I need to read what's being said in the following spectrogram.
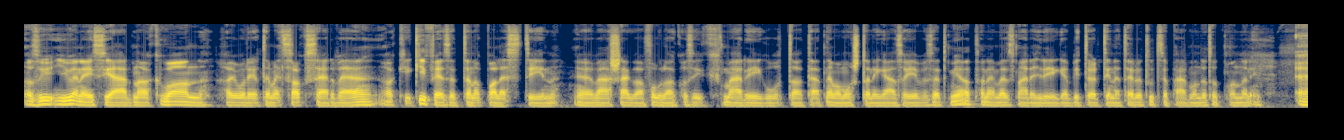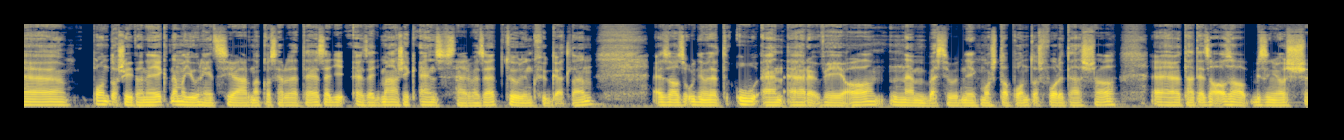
az UNHCR-nak van, ha jól értem, egy szakszerve, aki kifejezetten a palesztin válsággal foglalkozik már régóta, tehát nem a mostani gázai évezet miatt, hanem ez már egy régebbi történet. Erről tudsz pár mondatot mondani? Pontosítanék, nem a UNHCR-nak a szervezete, ez egy, ez egy másik ENSZ szervezet, tőlünk független. Ez az úgynevezett UNRWA, nem beszélnék most a pontos fordítással, e, tehát ez az a bizonyos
